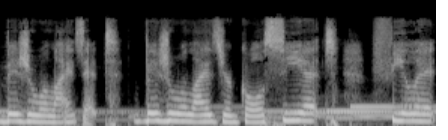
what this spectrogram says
Visualize it. Visualize your goal. See it, feel it,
